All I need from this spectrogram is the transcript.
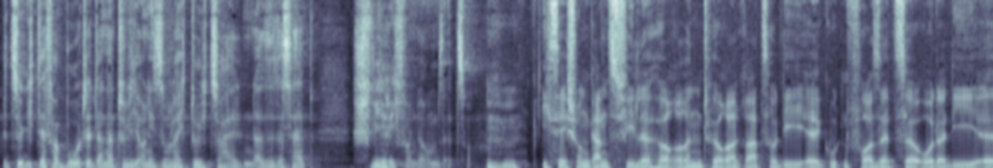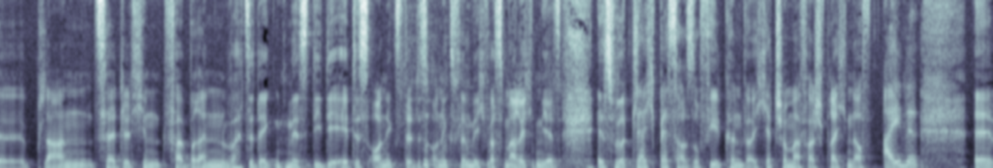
bezüglich der Verbote dann natürlich auch nicht so leicht durchzuhalten. Also deshalb schwierig von der Umsetzung. Mhm. Ich sehe schon ganz viele Hörerinnen und Hörer gerade so die äh, guten Vorsätze oder die äh, Planzettelchen verbrennen, weil sie denken, Mist, die Diät ist auch nichts, das ist auch nichts für mich, was mache ich denn jetzt? Es wird gleich besser, so viel können wir euch jetzt schon mal versprechen. Auf eine äh,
